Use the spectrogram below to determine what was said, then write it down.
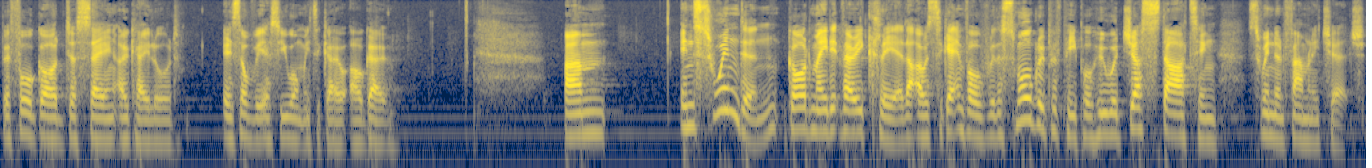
before God, just saying, Okay, Lord, it's obvious you want me to go, I'll go. Um, in Swindon, God made it very clear that I was to get involved with a small group of people who were just starting Swindon Family Church.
